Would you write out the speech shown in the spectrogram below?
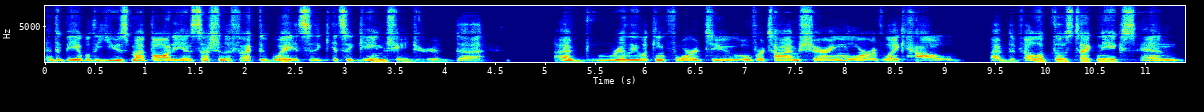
and to be able to use my body in such an effective way. It's a it's a game changer, and uh, I'm really looking forward to over time sharing more of like how I've developed those techniques and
